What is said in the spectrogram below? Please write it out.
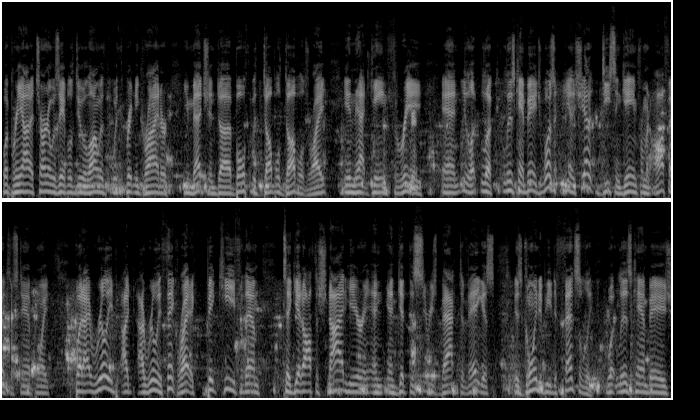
what Brianna Turner was able to do along with, with Brittney Griner, you mentioned, uh, both with double doubles, right, in that game three. And you know, look, look, Liz Cambage wasn't, you know, she had a decent game from an offensive standpoint, but I really, I, I really think, right, a big key for them to get off the schneid here and, and get this series back to Vegas is going to be defensively what Liz Cambage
